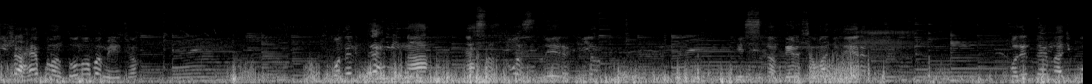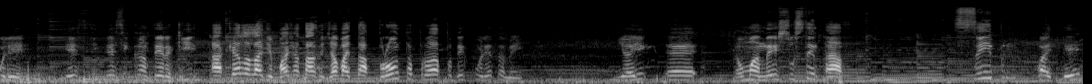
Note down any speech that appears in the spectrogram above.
e já replantou novamente, ó. Quando ele terminar essas duas leiras aqui, ó, esses canteiros chamados de leira, ele terminar de colher esse, esse canteiro aqui, aquela lá de baixo já, tá, já vai estar tá pronta para poder colher também. E aí é, é um manejo sustentável. Sempre vai ter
